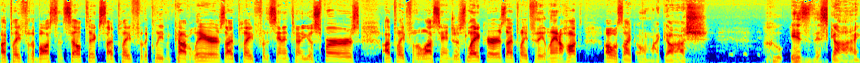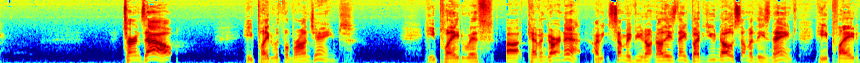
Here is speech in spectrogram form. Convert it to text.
I played for the Boston Celtics. I played for the Cleveland Cavaliers. I played for the San Antonio Spurs. I played for the Los Angeles Lakers. I played for the Atlanta Hawks. I was like, Oh my gosh, who is this guy? Turns out he played with LeBron James. He played with uh, Kevin Garnett. I mean, some of you don't know these names, but you know some of these names. He played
